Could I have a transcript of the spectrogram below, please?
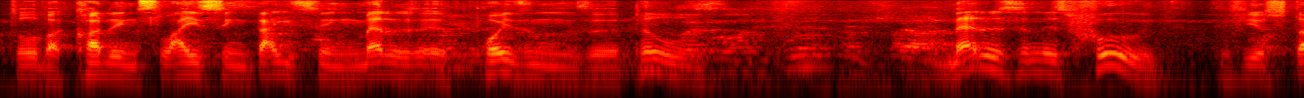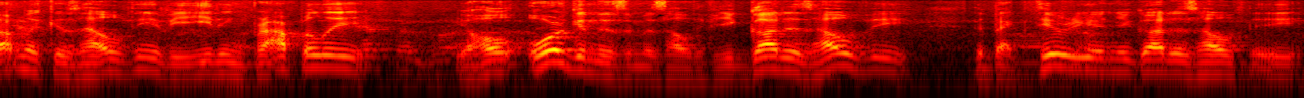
It's all about cutting, slicing, dicing, medicine, poisons, uh, pills. Medicine is food. If your stomach is healthy, if you're eating properly, your whole organism is healthy. If your gut is healthy, the bacteria in your gut is healthy,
